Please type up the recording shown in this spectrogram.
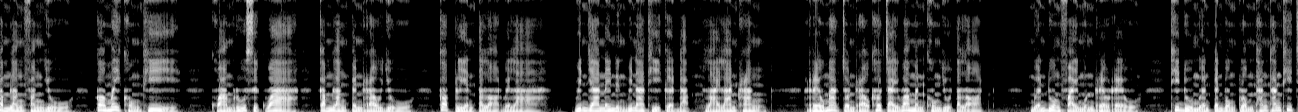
กำลังฟังอยู่ ก็ไม่คงที่ ความรู้สึกว่ากำลังเป็นเราอยู่ ก็เปลี่ยนตลอดเวลา วิญญาณในหนึ่งวินาทีเกิดดับหลายล้านครั้ง เร็วมากจนเราเข้าใจว่ามันคงอยู่ตลอด เหมือนดวงไฟหมุนเร็วๆ ที่ดูเหมือนเป็นวงกลมทั้งๆทที่จ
